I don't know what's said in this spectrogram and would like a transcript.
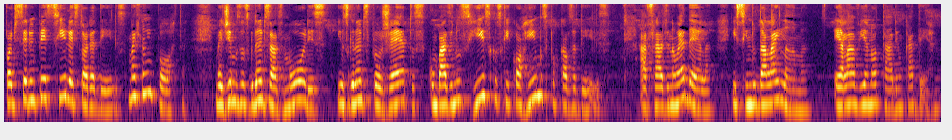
pode ser um empecilho à história deles, mas não importa. Medimos os grandes amores e os grandes projetos com base nos riscos que corrimos por causa deles. A frase não é dela, e sim do Dalai Lama. Ela havia anotado em um caderno.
